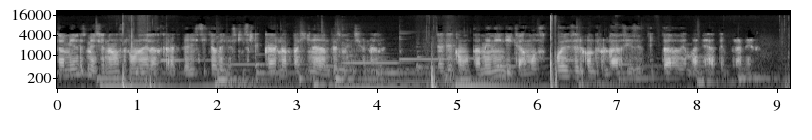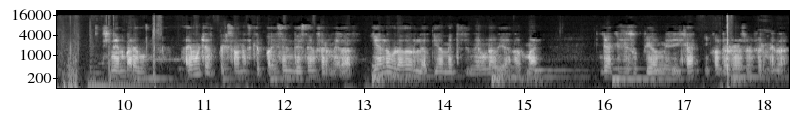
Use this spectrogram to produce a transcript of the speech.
También les mencionamos algunas de las características de la esquizofrenia. La página antes mencionada ya que como también indicamos puede ser controlada si es detectada de manera tempranera. Sin embargo, hay muchas personas que padecen de esta enfermedad y han logrado relativamente tener una vida normal, ya que se supieron medicar y controlar su enfermedad.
